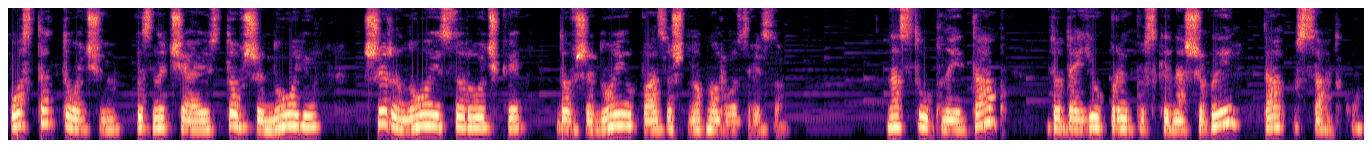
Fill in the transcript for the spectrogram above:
остаточно визначаюсь довжиною, шириною сорочки, довжиною пазушного розрізу. Наступний етап додаю припуски на шви та усадку.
